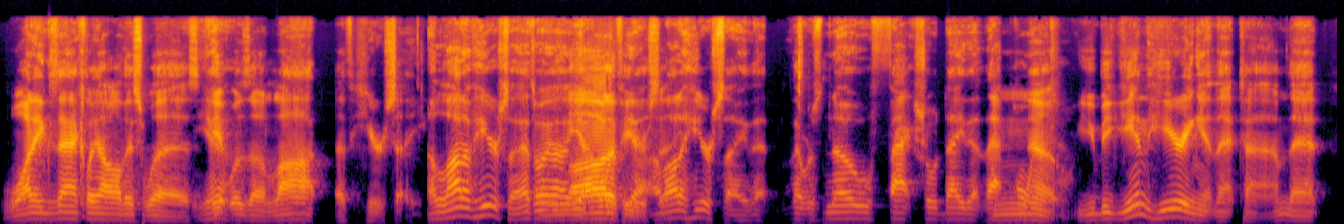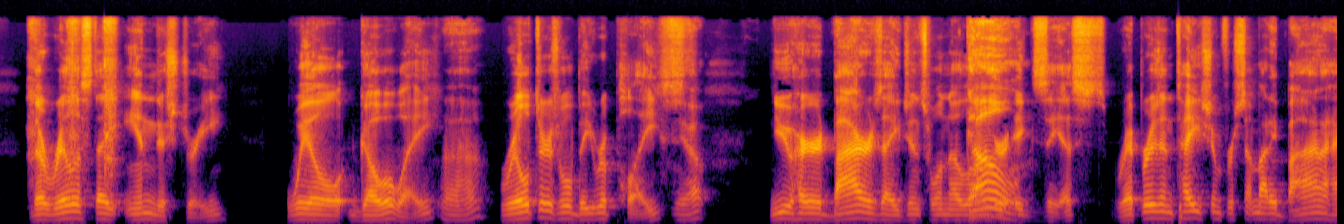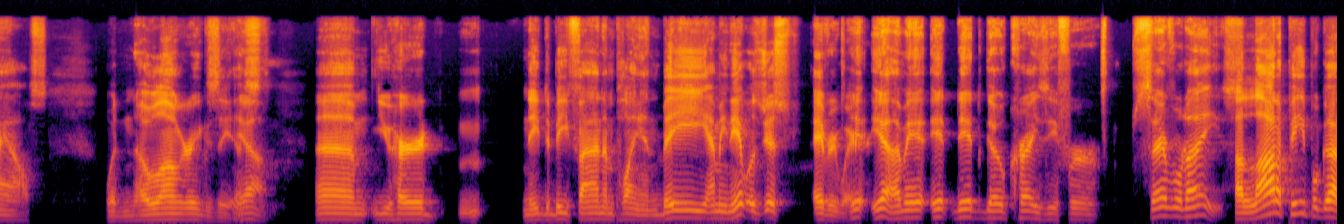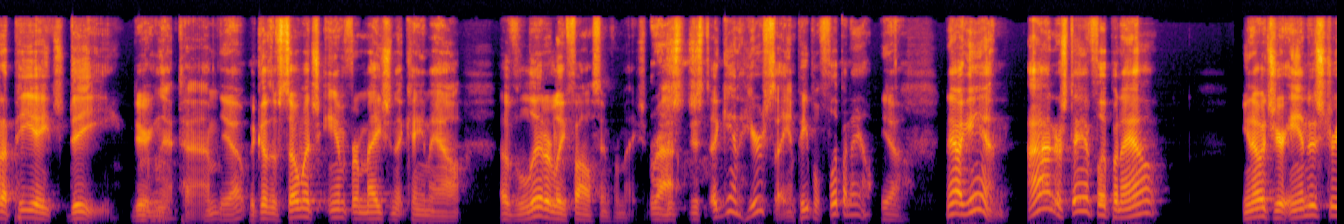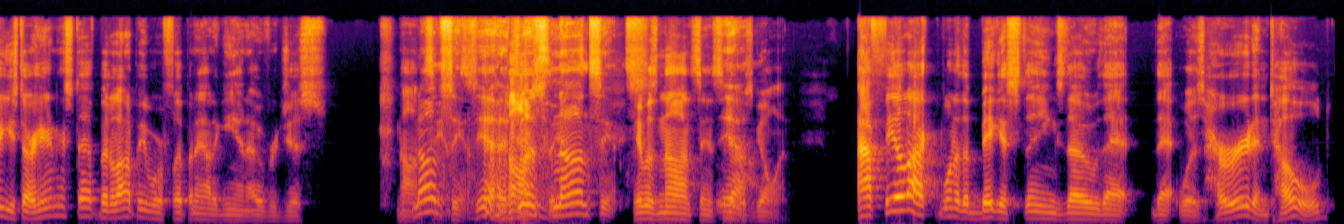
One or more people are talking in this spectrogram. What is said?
what exactly all this was. Yeah. It was a lot of hearsay. A lot of hearsay. That's why. A uh, lot yeah, of yeah, hearsay. a lot of hearsay that there was no factual data at that point. No, you begin hearing at that time that the real estate industry will go away. Uh huh. Realtors will be replaced. Yep. You heard buyers agents will no longer Gone. exist. Representation for somebody buying a house would no longer exist. Yeah. Um, you heard need to be finding plan B. I mean, it was just everywhere. It- yeah. I mean, it, it did go crazy for several days. a lot of people got a PhD during Mhm. that time Yep. because of so much information that came out of literally false information. Right. Just, just again, hearsay and people flipping out. Yeah. Now, again, I understand flipping out. You know, it's your industry. You start hearing this stuff, but a lot of people were flipping out again over just nonsense. Nonsense. Yeah. Just nonsense. It was nonsense that it was going. I feel like one of the biggest things though that that was heard and told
